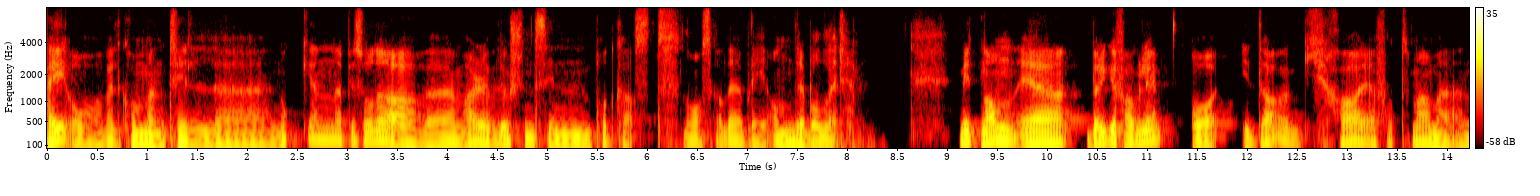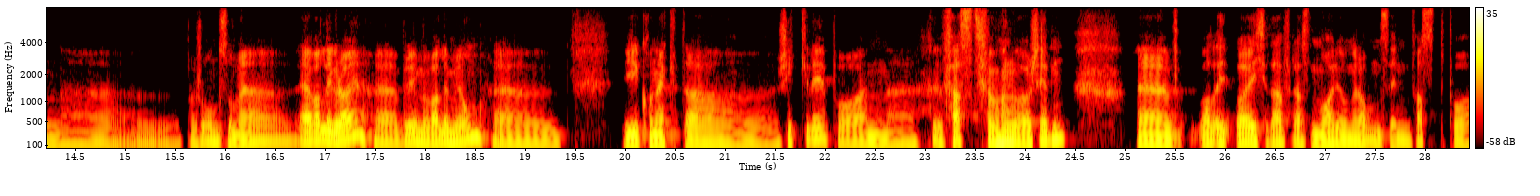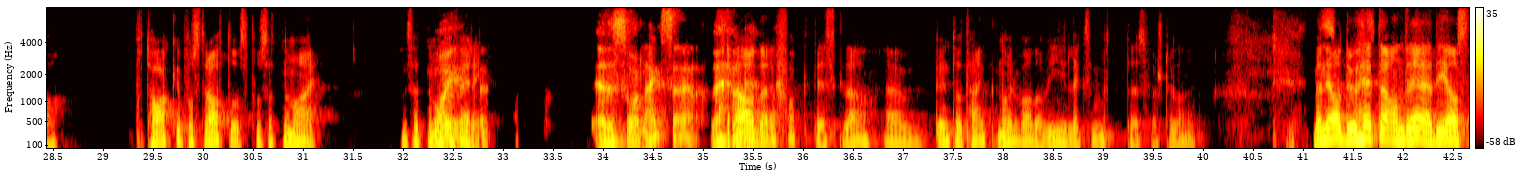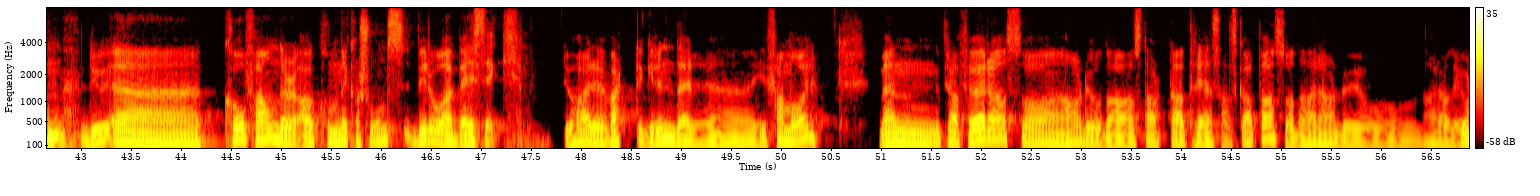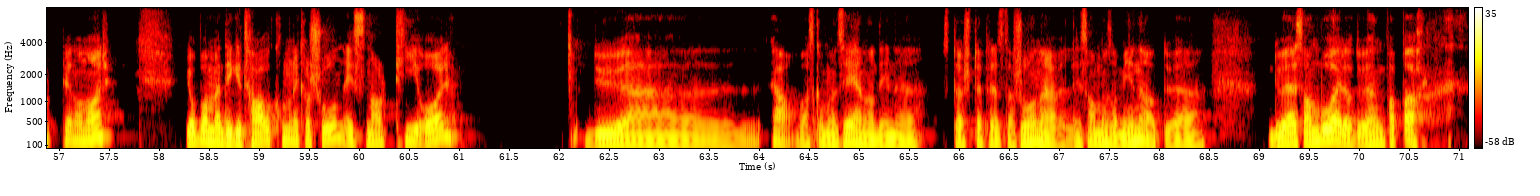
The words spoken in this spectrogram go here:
Hei og velkommen til uh, nok en episode av uh, My Revolution sin podkast. Nå skal det bli andre boller. Mitt navn er Børge Fagerli, og i dag har jeg fått med meg en uh, person som jeg, er veldig glad i, jeg bryr meg veldig mye om. Vi connecta skikkelig på en fest for mange år siden. det, var ikke det forresten Marion Ravn sin fest på, på, taket på Stratos på 17. mai? En 17. mai-feiring. Er det så lenge siden? ja, det er faktisk det. Jeg begynte å tenke når var det vi liksom møttes første gangen? Men ja, du heter André Diassen. Du er co-founder av kommunikasjonsbyrået Basic. Du har vært gründer eh, i fem år. Men fra før av så har du jo da starta tre selskaper, så det her har du jo har du gjort i noen år. Jobba med digital kommunikasjon i snart ti år. Du Ja, hva skal man si? En av dine største prestasjoner er vel de samme som mine. At du er du er samboer, og du er en pappa.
